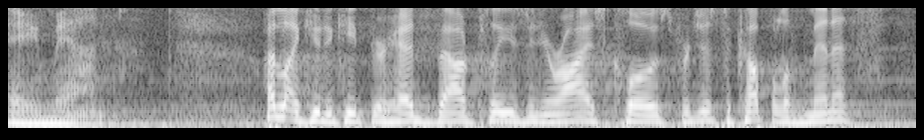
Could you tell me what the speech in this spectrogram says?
Amen. I'd like you to keep your heads bowed, please, and your eyes closed for just a couple of minutes.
